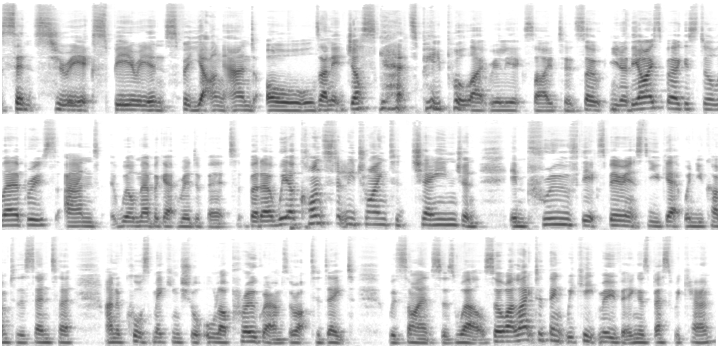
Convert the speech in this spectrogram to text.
sensory experience for young and old and it just gets people like really excited. So you know the iceberg is still there bruce and we'll never get rid of it. But uh, we are constantly trying to change and improve the experience that you get when you come to the center and of course making sure all our programs are up to date with science as well. So i like to think we keep moving as best we can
